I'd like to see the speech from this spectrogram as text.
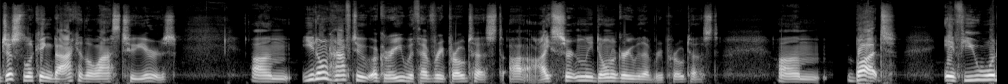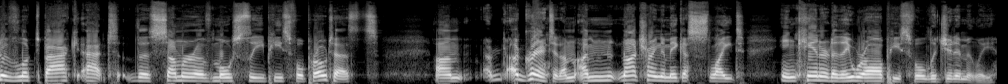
just looking back at the last two years, um, you don't have to agree with every protest. Uh, I certainly don't agree with every protest. Um, but if you would have looked back at the summer of mostly peaceful protests, um, uh, granted, I'm, I'm not trying to make a slight. In Canada, they were all peaceful, legitimately.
